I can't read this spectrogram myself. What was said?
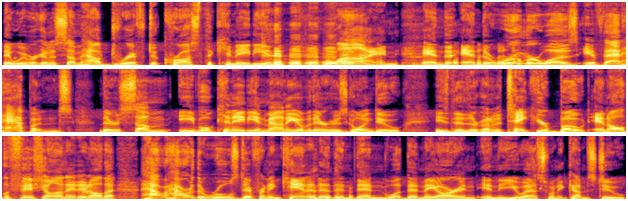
that we were going to somehow drift across the Canadian line. And the and the rumor was if that happens there's some evil Canadian Mountie over there who's going to is they're going to take your boat and all the fish on it and all that. How how are the rules different in Canada than than what than they are in in the US when it comes to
